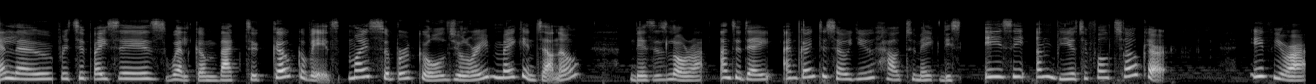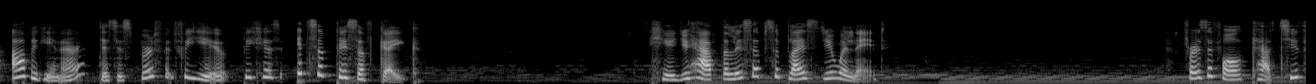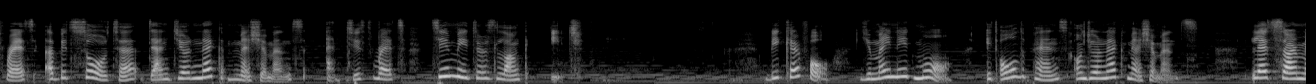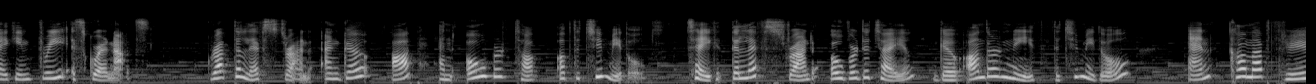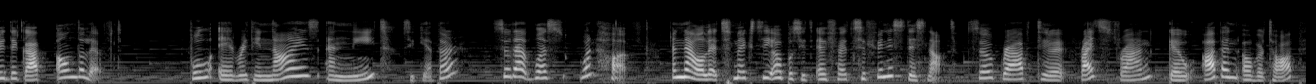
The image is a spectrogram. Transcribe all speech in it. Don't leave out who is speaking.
Speaker 1: Hello, pretty faces! Welcome back to Cocoa Beads, my super cool jewelry making channel. This is Laura, and today I'm going to show you how to make this easy and beautiful choker. If you are a beginner, this is perfect for you because it's a piece of cake. Here you have the list of supplies you will need. First of all, cut two threads a bit shorter than your neck measurements and two threads 2 meters long each. Be careful, you may need more. It all depends on your neck measurements. Let's start making 3 square knots. Grab the left strand and go up and over top of the two middles. Take the left strand over the tail, go underneath the two middle, and come up through the gap on the left. Pull everything nice and neat together. So that was one half. And now let's make the opposite effort to finish this knot. So grab the right strand, go up and over top,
